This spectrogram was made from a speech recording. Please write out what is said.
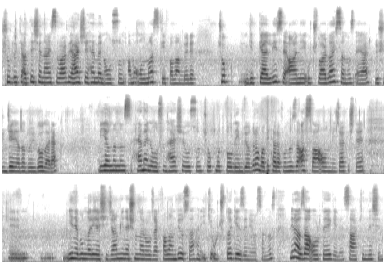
Şuradaki ateş enerjisi vardı ya her şey hemen olsun ama olmaz ki falan böyle. Çok git geldiyse ani uçlardaysanız eğer düşünce ya da duygu olarak bir yanınız hemen olsun her şey olsun çok mutlu olayım diyordur ama bir tarafınızda asla olmayacak işte e, yine bunları yaşayacağım yine şunlar olacak falan diyorsa hani iki uçta geziniyorsanız biraz daha ortaya gelin sakinleşin.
